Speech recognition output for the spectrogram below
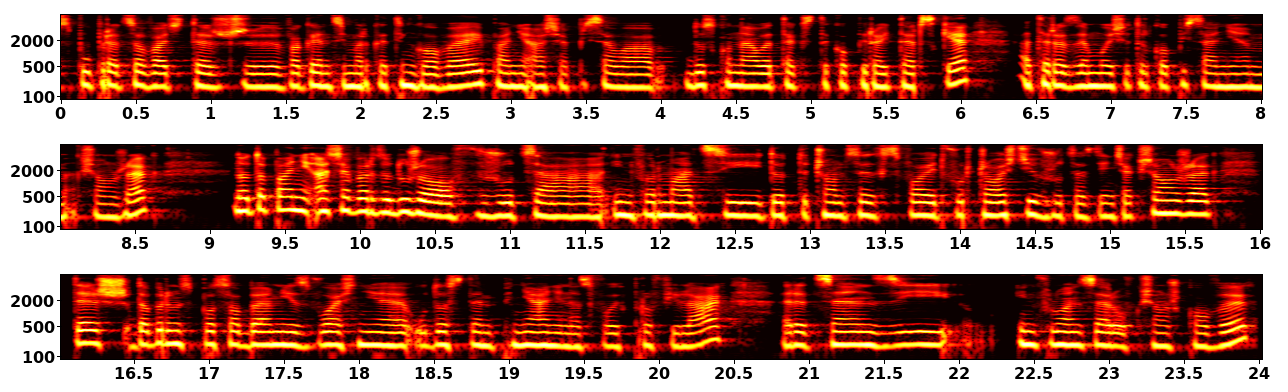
współpracować też w agencji marketingowej, pani Asia pisała doskonałe teksty copywriterskie, a teraz zajmuje się tylko pisaniem książek. No to pani Asia bardzo dużo wrzuca informacji dotyczących swojej twórczości, wrzuca zdjęcia książek. Też dobrym sposobem jest właśnie udostępnianie na swoich profilach recenzji influencerów książkowych,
